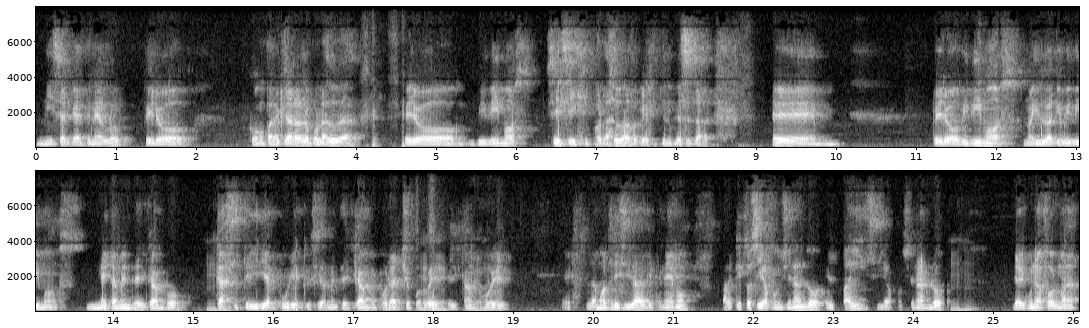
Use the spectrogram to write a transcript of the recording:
ni cerca de tenerlo, pero como para aclararlo por las dudas, pero vivimos, sí, sí, por las dudas, porque nunca se sabe. Eh, pero vivimos, no hay duda que vivimos netamente del campo, casi te diría pura y exclusivamente del campo, por H o por B. el campo es, la motricidad que tenemos para que esto siga funcionando, el país siga funcionando. De alguna forma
